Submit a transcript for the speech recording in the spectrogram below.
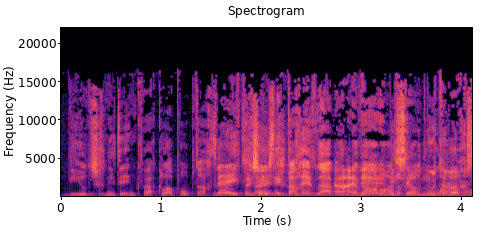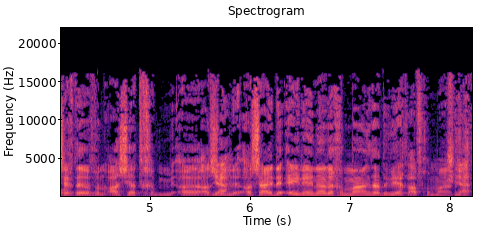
die hielden zich niet in qua klappen op de achtergrond. Nee, precies. ik dacht echt, nou, maar We moeten wel gezegd hebben van, als, je had uh, als, we, als zij de 1-1 hadden gemaakt, hadden we echt afgemaakt. Ja,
